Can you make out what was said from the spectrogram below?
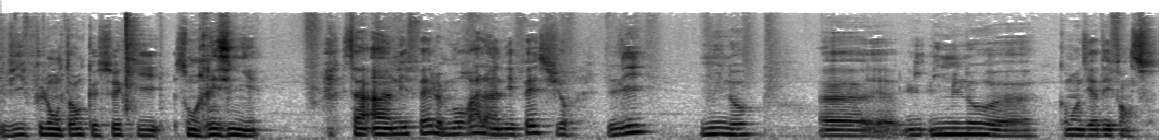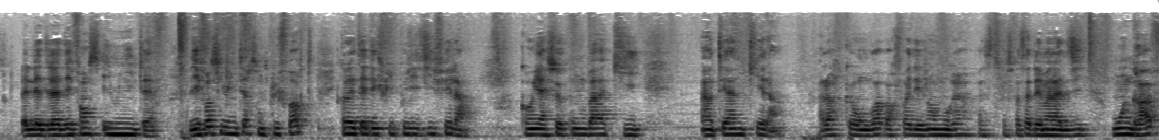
vivent plus longtemps que ceux qui sont résignés. Ça a un effet, le moral a un effet sur l'immuno, l'immuno, comment dire, défense la, la défense immunitaire. Les défenses immunitaires sont plus fortes quand l'état d'esprit positif est là, quand il y a ce combat qui interne qui est là. Alors qu'on voit parfois des gens mourir face, à des maladies moins graves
